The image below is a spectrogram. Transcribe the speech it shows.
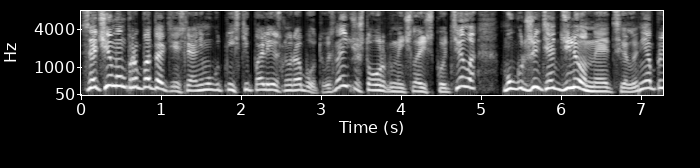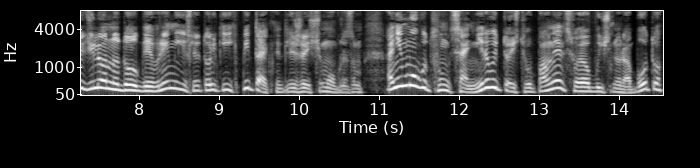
Зачем им пропадать? Пропадать, если они могут нести полезную работу. Вы знаете, что органы человеческого тела могут жить отделенные от тела неопределенно долгое время, если только их питать надлежащим образом. Они могут функционировать, то есть выполнять свою обычную работу.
